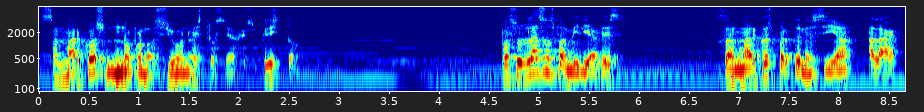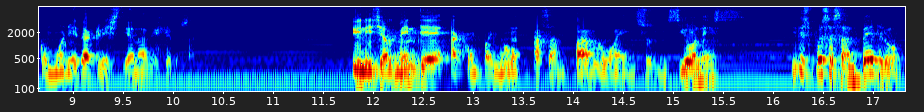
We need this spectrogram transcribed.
San Marcos no conoció a nuestro Señor Jesucristo. Por sus lazos familiares, San Marcos pertenecía a la comunidad cristiana de Jerusalén. Inicialmente acompañó a San Pablo en sus misiones y después a San Pedro,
